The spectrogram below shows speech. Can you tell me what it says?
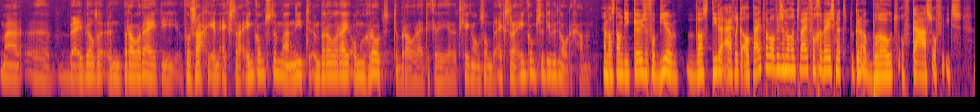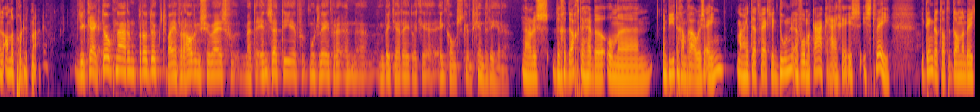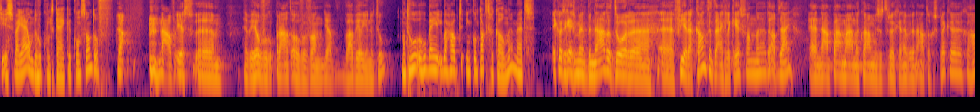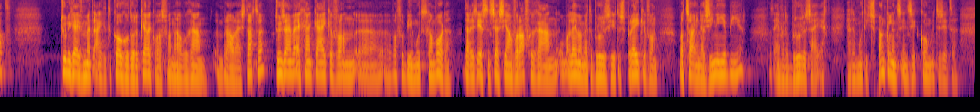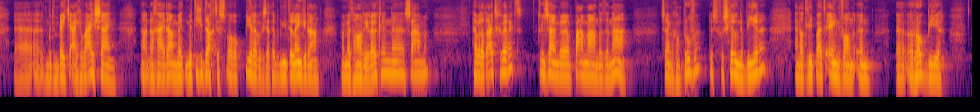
Maar uh, wij wilden een brouwerij die voorzag in extra inkomsten, maar niet een brouwerij om een grote brouwerij te creëren. Het ging ons om de extra inkomsten die we nodig hadden. En was dan die keuze voor bier, was die er eigenlijk altijd wel? Of is er nog een twijfel geweest met, we kunnen ook brood of kaas of iets, een ander product maken? Je kijkt ook naar een product waar je verhoudingsgewijs met de inzet die je moet leveren een, eh, een beetje een redelijke inkomst kunt genereren. Nou, dus de gedachte hebben om uh, een bier te gaan brouwen is één, maar het daadwerkelijk doen en voor elkaar krijgen is, is twee. Ik denk dat dat dan een beetje is waar jij om de hoek komt kijken, Constant. Of... Ja, nou, voor eerst ehm, hebben we heel veel gepraat over van, ja, waar wil je naartoe? Want hoe, hoe ben je überhaupt in contact gekomen met... Ik werd op een gegeven moment benaderd door, uh, uh, via de accountant eigenlijk eerst van uh, de abdij. En na een paar maanden kwamen ze terug en hebben we een aantal gesprekken gehad. Toen op een gegeven moment eigenlijk de kogel door de kerk was van nou we gaan een brouwerij starten. Toen zijn we echt gaan kijken van wat voor bier moet het gaan worden. Daar is eerst een sessie aan vooraf gegaan om alleen maar met de broeders hier te spreken van wat zou je nou zien in je bier. Dat een van de broeders zei echt, ja er moet iets sprankelends in komen te zitten. Uh, het moet een beetje eigenwijs zijn. Nou, dan ga je daar met, met die gedachten, wat we op papier hebben gezet, heb ik niet alleen gedaan, maar met Henry Reuglin uh, samen. Hebben we dat uitgewerkt. Toen zijn we een paar maanden daarna zijn we gaan proeven, dus verschillende bieren. En dat liep uiteen van een, uh, een rookbier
